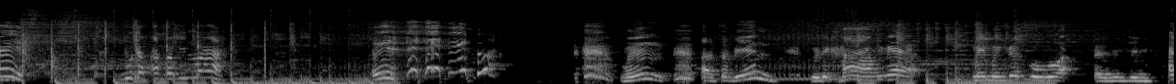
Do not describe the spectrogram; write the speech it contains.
้ย อยู่กับอัศวินมาเฮ้ย มึง อัศวิน กูจะฆ่ามึงเนี่ยไม่มึงก็กูอะเออจริงๆ เอ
